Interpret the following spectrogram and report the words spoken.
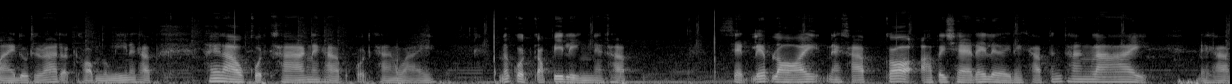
mydotera.com ตรงนี้นะครับ ให้เรากดค้างนะครับ กดค้างไว้ แล้วกด copy link นะครับ เสร็จเรียบร้อยนะครับ ก็เอาไปแชร์ได้เลยนะครับ ทั้งทาง Line นะครับ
